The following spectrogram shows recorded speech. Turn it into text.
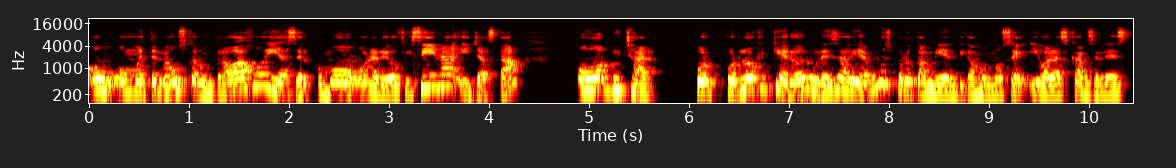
o, meterme a buscar un trabajo y hacer como horario de oficina y ya está, o luchar por, por lo que quiero de lunes a viernes, pero también, digamos, no sé, iba a las cárceles,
